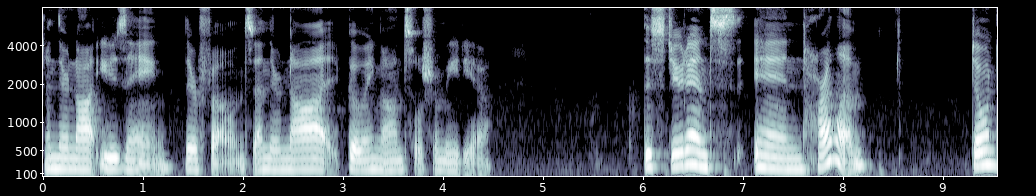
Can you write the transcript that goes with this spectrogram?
and they're not using their phones and they're not going on social media. The students in Harlem don't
